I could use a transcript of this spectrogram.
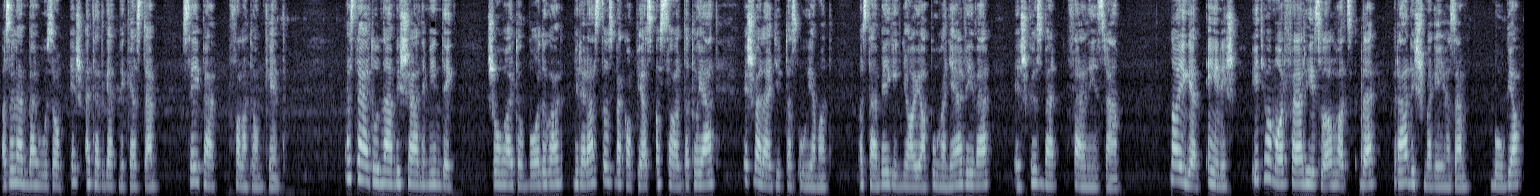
az ölembe húzom, és etetgetni kezdem. Szépen, falatonként. Ezt el tudnám viselni mindig. Sóhajtok boldogan, mire Rastos bekapja az aszaldatóját, és vele együtt az ujjamat. Aztán végig nyalja a puha nyelvével, és közben felnéz rám. Na igen, én is. Így hamar felhízlalhatsz, de rád is megéhezem. Búgja,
